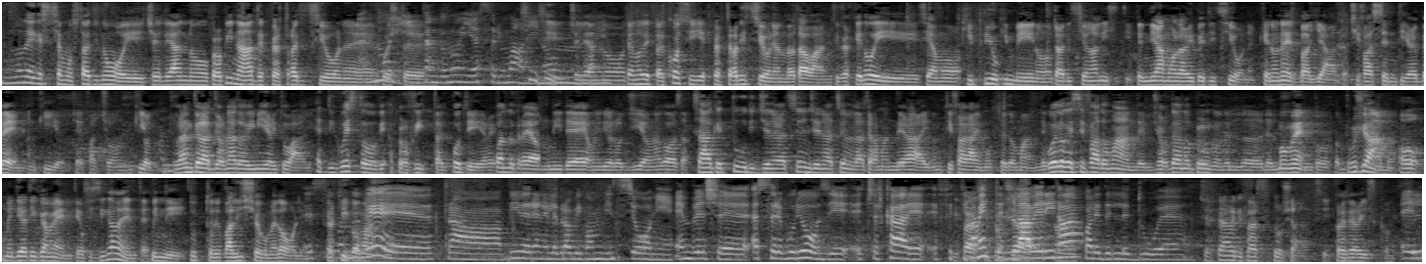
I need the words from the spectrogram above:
non è che siamo stati noi, ce le hanno propinate per tradizione Eh, noi queste... intendo noi esseri umani. Sì, sì, ce le hanno, ci hanno detto è così e per tradizione è andata avanti, perché noi siamo chi più chi meno tradizionalisti, tendiamo alla ripetizione, che non è sbagliata, ci fa sentire bene, anch'io, cioè faccio anch'io durante la giornata i miei rituali e di questo approfitta il potere. Quando crea un'idea, un'ideologia, una cosa, sa che tu di generazione in generazione la tramanderai, non ti farai molte domande. Quello che si fa domande, il Giordano Bruno del, del momento, lo bruciamo, o mediaticamente o fisicamente, quindi tutto va liscio come l'olio, E per chi comanda. te, tra vivere nelle proprie convinzioni e invece essere curiosi e cercare effettivamente La verità, quale delle due? Cercare di farsi crociarsi, preferisco. E il,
